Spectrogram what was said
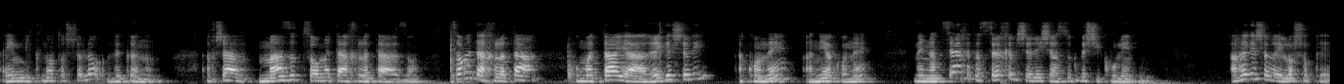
האם לקנות או שלא, וקנו. עכשיו, מה זו צומת ההחלטה הזו? צומת ההחלטה הוא מתי הרגש שלי, הקונה, אני הקונה, מנצח את השכל שלי שעסוק בשיקולים. הרגש הרי לא שוקל,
